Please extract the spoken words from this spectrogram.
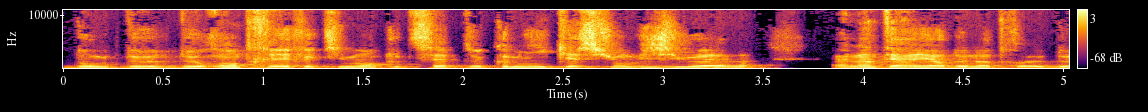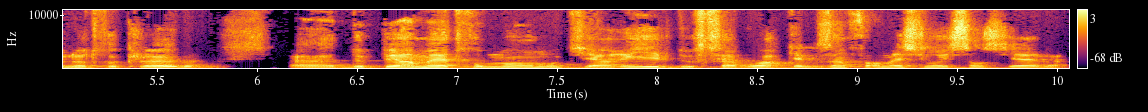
donc de, de rentrer effectivement toute cette communication visuelle à l'intérieur de notre, de notre club, euh, de permettre aux membres qui arrivent de savoir quelles informations essentielles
